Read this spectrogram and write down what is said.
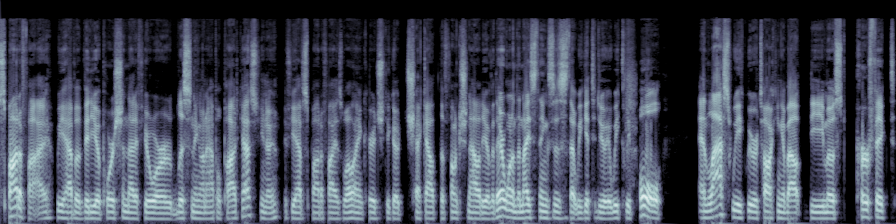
Spotify. We have a video portion that if you're listening on Apple Podcasts, you know, if you have Spotify as well, I encourage you to go check out the functionality over there. One of the nice things is that we get to do a weekly poll. And last week we were talking about the most perfect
